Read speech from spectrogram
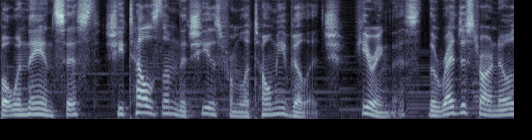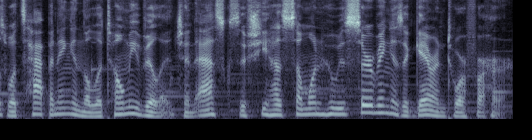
but when they insist, she tells them that she is from Latomi village. Hearing this, the registrar knows what's happening in the Latomi village and asks if she has someone who is serving as a guarantor for her.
